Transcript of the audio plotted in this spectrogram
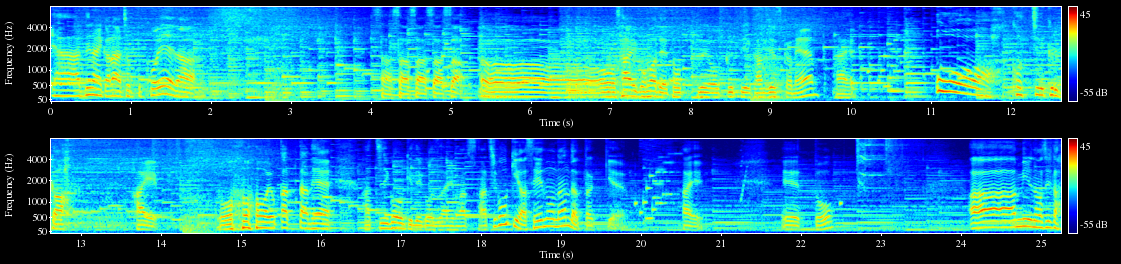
いや出ないかなちょっと怖えな。さあさあさあさあさあ。最後まで取っておくっていう感じですかね。はい。おおこっちで来るか。はい。おおよかったね。8号機でございます。8号機は性能何だったっけ？はい。えー、っと。あー見るの忘れた。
